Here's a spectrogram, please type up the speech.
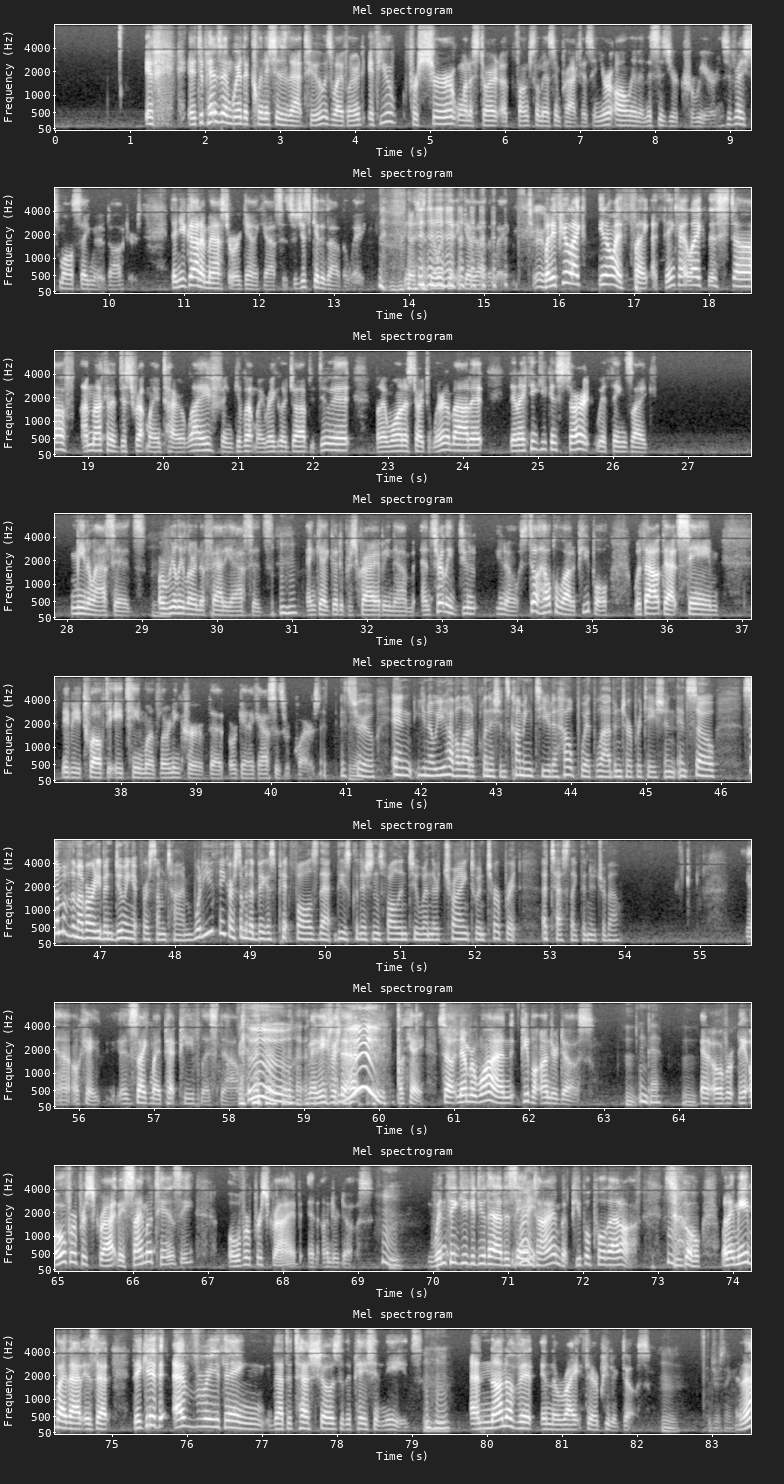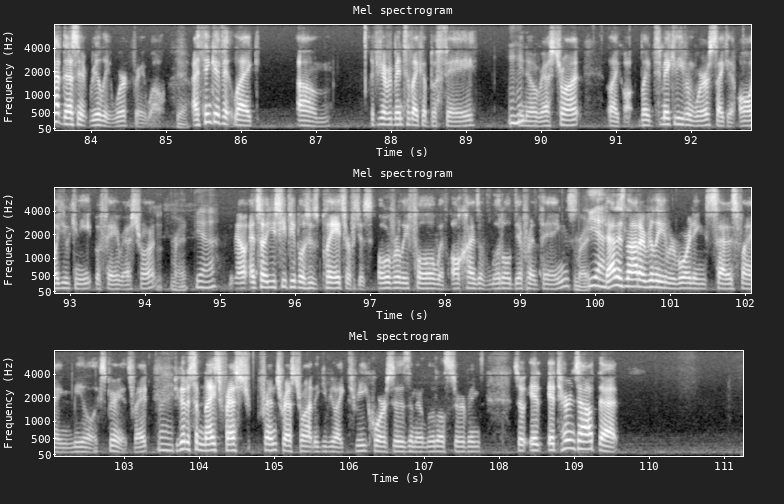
if it depends on where the clinician is at too, is what I've learned. If you for sure want to start a functional medicine practice and you're all in and this is your career, it's a very small segment of doctors, then you got to master organic acid. So just get it out of the way. You know, just deal with it and get it out of the way. It's true. But if you're like, you know, I think I think I like this stuff. I'm not going to disrupt my entire life and give up my regular job to do it, but I want to start to learn about it. Then I think you can start with things like amino acids or Mhm. really learn the fatty acids Mhm. and get good at prescribing them and certainly do you know still help a lot of people without that same maybe 12 to 18 month learning curve that organic acids requires It's Yeah. true. And you know, you have a lot of clinicians coming to you to help with lab interpretation. And so some of them have already been doing it for some time. What do you think are some of the biggest pitfalls that these clinicians fall into when they're trying to interpret a test like the NutrEval? Yeah okay it's like my pet peeve list now Ooh. ready for that Woo! okay so number one people underdose Okay. and over they overprescribe they simultaneously overprescribe and underdose Hmm. you wouldn't think you could do that at the same Right. time but people pull that off Hmm. so what i mean by that is that they give everything that the test shows that the patient needs hmm and none of it in the right therapeutic dose Interesting. and that doesn't really work very well Yeah. i think of it like um, if you've ever been to like a buffet you Mhm. know restaurant like like to make it even worse like an all you can eat buffet restaurant Right. Yeah. you know and so you see people whose plates are just overly full with all kinds of little different things Right. Yeah. that is not a really rewarding satisfying meal experience right right. if you go to some nice fresh french restaurant they give you like three courses and they're little servings so it, it turns out that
